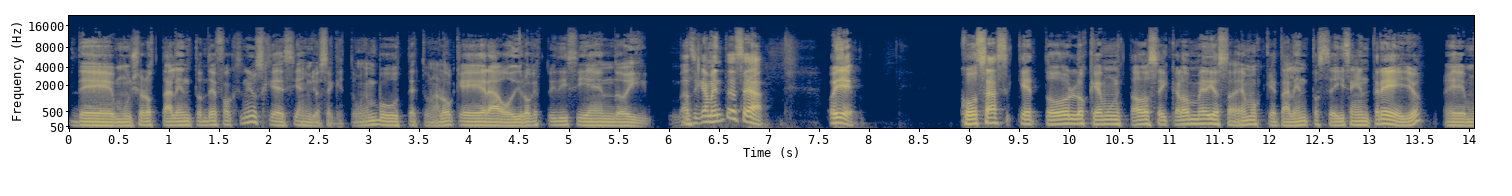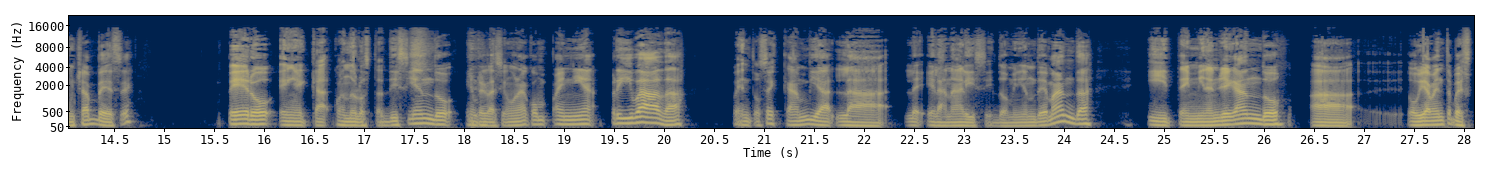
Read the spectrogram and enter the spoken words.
de muchos de los talentos de Fox News que decían: Yo sé que esto es un embuste, esto es una loquera, odio lo que estoy diciendo. Y básicamente, o sea, oye, cosas que todos los que hemos estado cerca de los medios sabemos que talentos se dicen entre ellos eh, muchas veces pero en el, cuando lo estás diciendo en relación a una compañía privada, pues entonces cambia la, el análisis, dominión demanda y terminan llegando a, obviamente pues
